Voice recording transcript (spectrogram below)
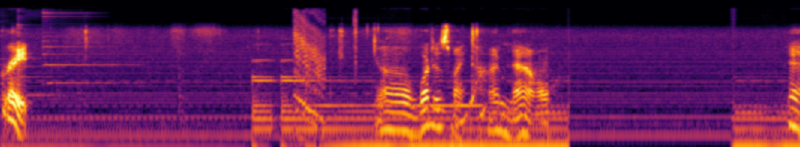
Great. Uh, what is my time now? Eh,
